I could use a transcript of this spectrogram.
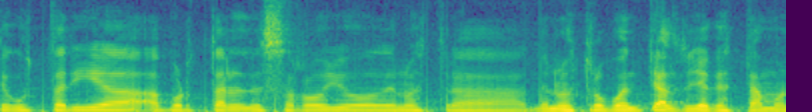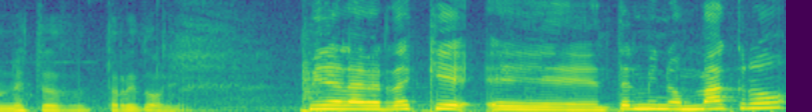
te gustaría aportar el desarrollo de nuestra de nuestro puente alto, ya que estamos en este territorio? Mira, la verdad es que eh, en términos macro,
